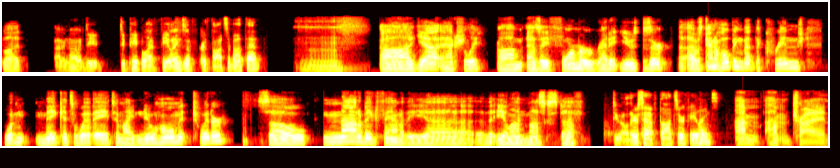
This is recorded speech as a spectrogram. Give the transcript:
but I don't know. Do you, do people have feelings of, or thoughts about that? Mm, uh yeah, actually. Um as a former Reddit user, I I was kind of hoping that the cringe wouldn't make its way to my new home at Twitter. So not a big fan of the uh the Elon Musk stuff. Do others have thoughts or feelings? I'm I'm trying.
